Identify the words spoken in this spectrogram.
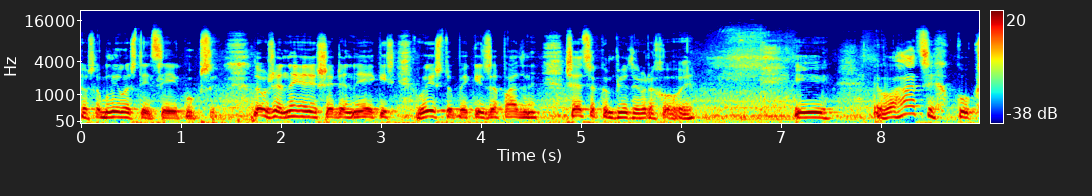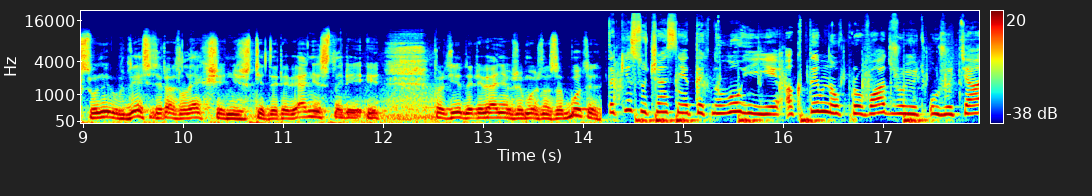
особливостей цієї кукси. Довжини, ширини, якісь виступи, якісь западини. Все це комп'ютер враховує. І вага цих кукс вони в 10 разів легші, ніж ті дерев'яні старі, і про ті дерев'яні вже можна забути. Такі сучасні технології активно впроваджують у життя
